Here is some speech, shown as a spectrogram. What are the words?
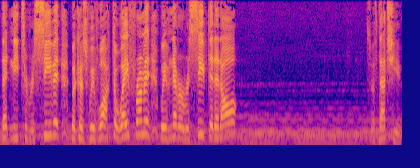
that need to receive it because we've walked away from it, we've never received it at all. So if that's you,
